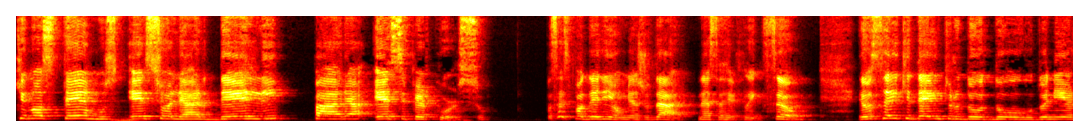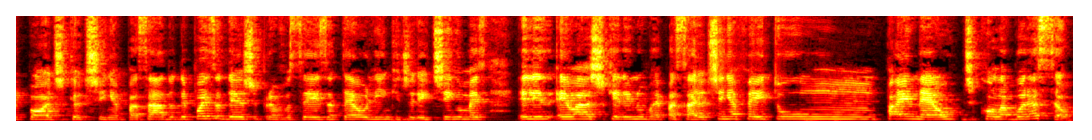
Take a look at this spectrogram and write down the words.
que nós temos esse olhar dele para esse percurso? Vocês poderiam me ajudar nessa reflexão? Eu sei que dentro do, do, do Nearpod que eu tinha passado, depois eu deixo para vocês até o link direitinho, mas ele, eu acho que ele não vai passar. Eu tinha feito um painel de colaboração.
